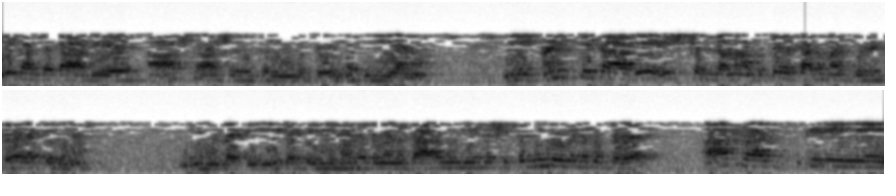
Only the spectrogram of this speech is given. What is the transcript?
ඒකාන්තතාවය ආශ්වාස කරනකොට නැති වෙනවා. මේ අනිත්‍යතාවයේ ඉස්සල්ලාම අපිට කර්මද්දලට වැටෙනවා. මේ වැටි වැටි නැවත නැවත අරමුණින් සිත මුල වෙනකොට ආශ්වාස කිරීමේ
